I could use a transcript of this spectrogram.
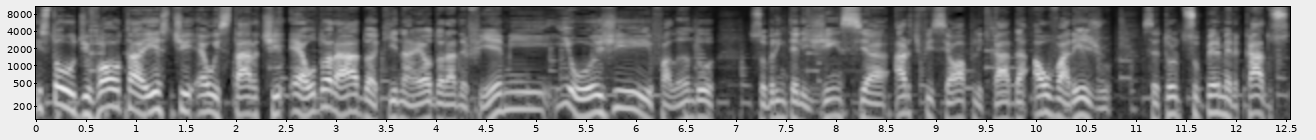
Estou de volta, este é o Start Eldorado aqui na Eldorado FM e hoje falando sobre inteligência artificial aplicada ao varejo, setor de supermercados.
